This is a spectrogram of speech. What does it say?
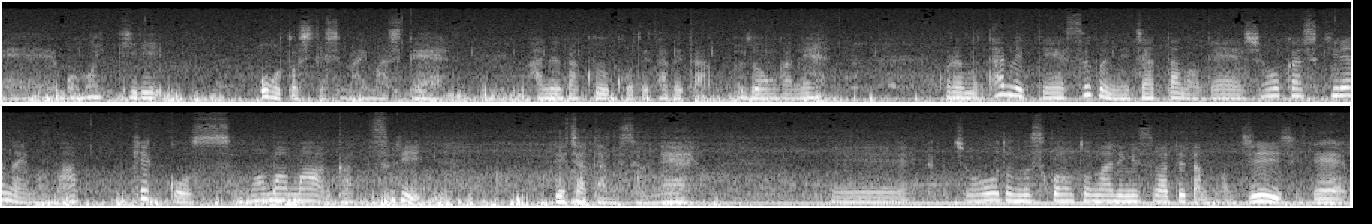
えー、思いっきり嘔吐してしまいまして羽田空港で食べたうどんがねこれも食べてすぐ寝ちゃったので消化しきれないまま結構そのままがっつり出ちゃったんですよね。でちょうど息子の隣に座ってたのはじいじで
